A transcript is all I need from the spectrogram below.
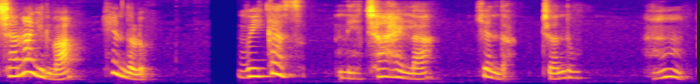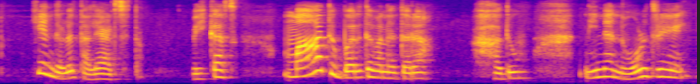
ಚೆನ್ನಾಗಿಲ್ವಾ ಎಂದಳು. ವಿಕಾಸ್ ನಿಜ ಹೇಳ ಎಂದ ಚಂದು. ಹ್ಞೂ ಎಂದಳು ತಲೆ ಆಡಿಸುತ್ತಾ. ವಿಕಾಸ್ ಮಾತು ಬರೆದವನ ಥರ ಅದು ನಿನ್ನ ನೋಡಿದ್ರೆ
